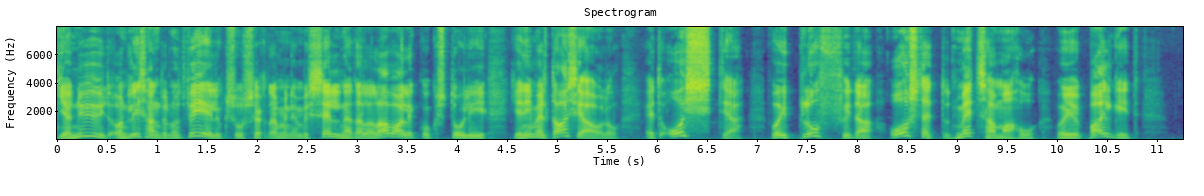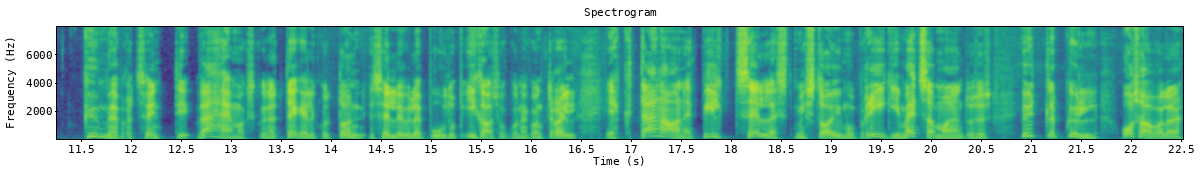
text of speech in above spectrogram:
ja nüüd on lisandunud veel üks susserdamine, mis sel nädalal avalikuks tuli ja nimelt asjaolu, et ostja võib bluffida ostetud metsamahu või palgid kümme protsenti vähemaks, kui nad tegelikult on ja selle üle puudub igasugune kontroll. ehk tänane pilt sellest, mis toimub riigi metsamajanduses, ütleb küll osavale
